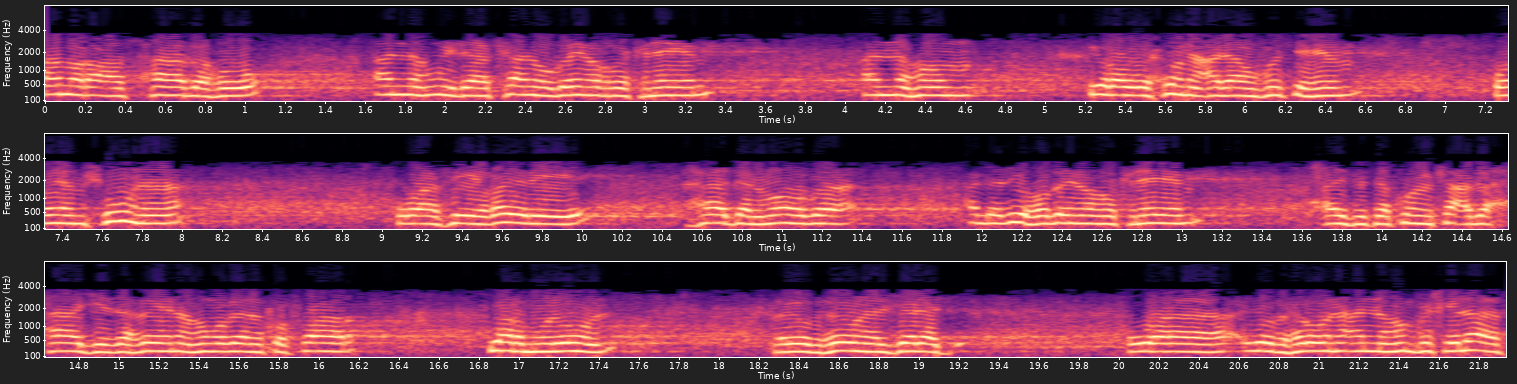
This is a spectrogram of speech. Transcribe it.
أمر أصحابه أنهم إذا كانوا بين الركنين أنهم يروحون على أنفسهم ويمشون وفي غير هذا الموضع الذي هو بين الركنين حيث تكون الكعبة حاجزة بينهم وبين الكفار يرملون فيظهرون الجلد ويظهرون أنهم بخلاف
